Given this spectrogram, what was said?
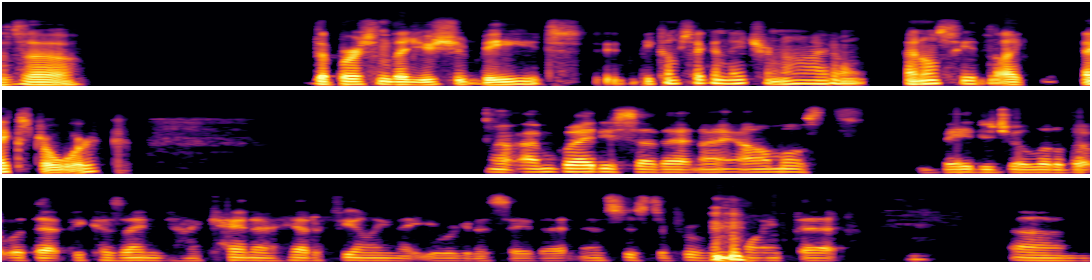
as a the person that you should be, it's, it becomes second nature. No, I don't I don't see it like extra work. I'm glad you said that, and I almost baited you a little bit with that because I, I kind of had a feeling that you were going to say that, and that's just to prove a point that um,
